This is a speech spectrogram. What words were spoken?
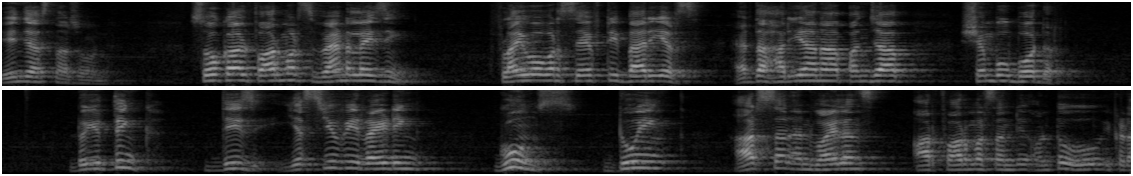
ఏం చేస్తున్నారు చూడండి. So called farmers vandalising flyover safety barriers at the Haryana Punjab Shambhu border do you think these SUV riding goons doing arson and violence are farmers అండి అంటూ ఇక్కడ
